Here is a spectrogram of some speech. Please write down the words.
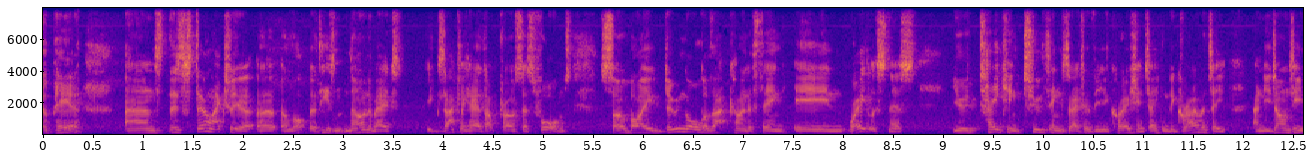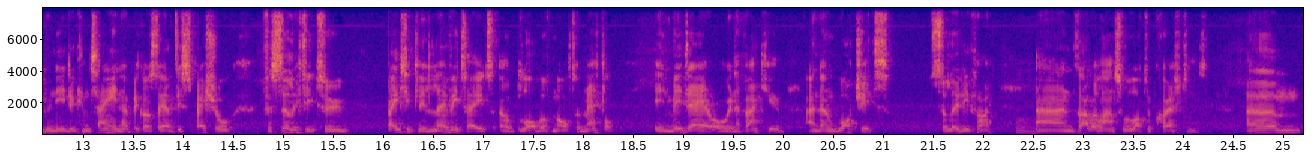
appear. And there's still actually a, a, lot that isn't known about exactly how that process forms. So by doing all of that kind of thing in weightlessness, you're taking two things out of the equation, taking the gravity, and you don't even need a container because they have this special facility to basically levitate a blob of molten metal in midair or in a vacuum and then watch it solidify. Mm. And that will answer a lot of questions. Um,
